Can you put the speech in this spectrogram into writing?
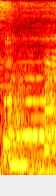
Oh.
